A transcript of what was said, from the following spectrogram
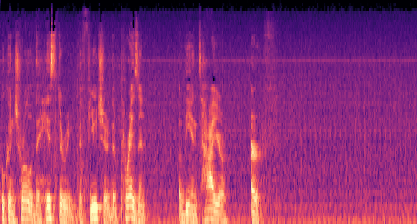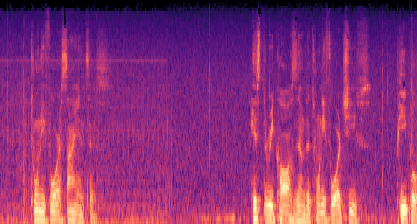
who control the history, the future, the present of the entire earth. 24 scientists. History calls them the 24 chiefs, people,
